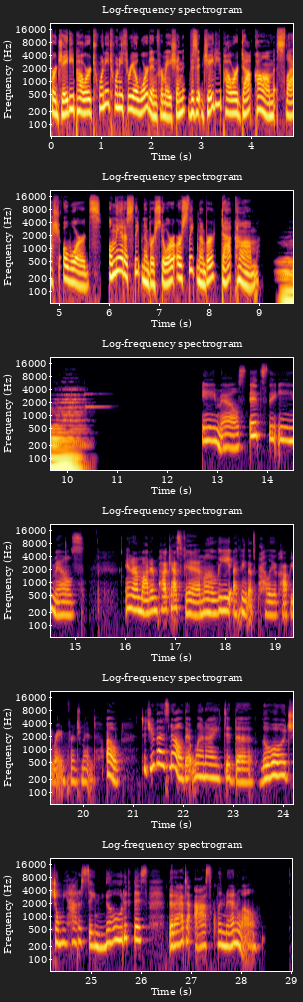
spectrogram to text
For JD Power 2023 award information, visit jdpower.com/awards. Only at a Sleep Number store or sleepnumber.com. Emails. It's the emails. In our modern podcast family, I think that's probably a copyright infringement. Oh, did you guys know that when I did the Lord, show me how to say no to this, that I had to ask Lin Manuel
